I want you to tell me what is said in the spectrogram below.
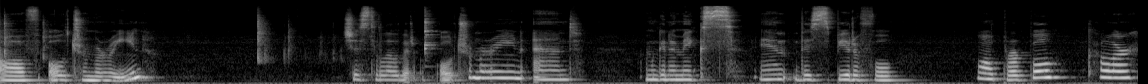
of ultramarine. Just a little bit of ultramarine and I'm gonna mix in this beautiful well purple color.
